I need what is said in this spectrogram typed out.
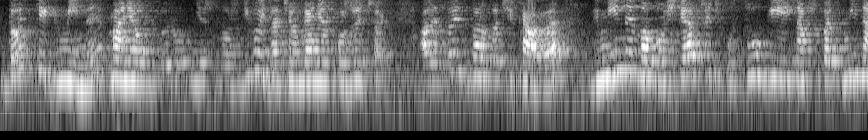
Duńskie gminy mają również możliwość zaciągania pożyczek ale co jest bardzo ciekawe, gminy mogą świadczyć usługi, na przykład gmina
